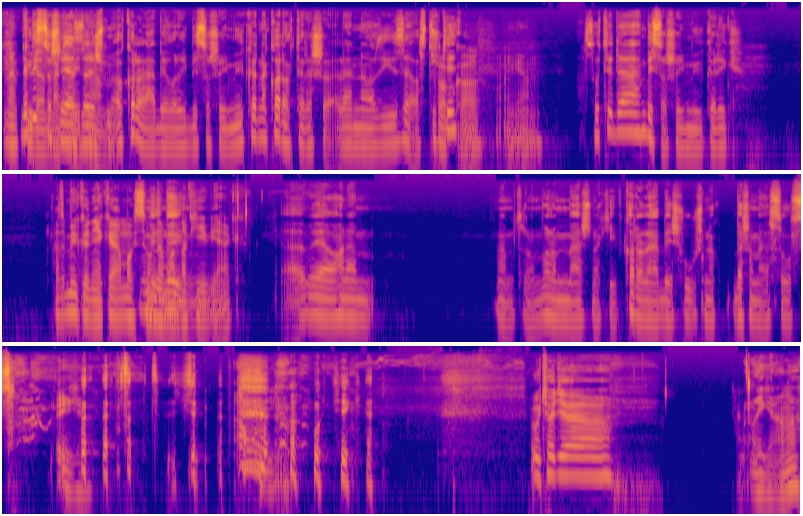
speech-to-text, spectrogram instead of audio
nem De biztos, meg, hogy ezzel is, a karalábjával is biztos, hogy működne, karakteres lenne az íze, azt tuti, Sokkal, igen. azt tuti, de biztos, hogy működik. Hát működnie kell, maximum Mi- nem mi- annak hívják. Ja, hanem nem tudom, valami másnak hív. Karaláb és húsnak besamel szószal. Igen. Amúgy igen. Úgy igen. Úgyhogy uh, igen,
